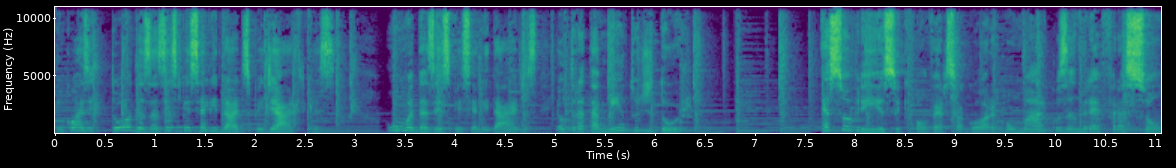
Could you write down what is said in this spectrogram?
em quase todas as especialidades pediátricas. Uma das especialidades é o tratamento de dor. É sobre isso que converso agora com Marcos André Frasson,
